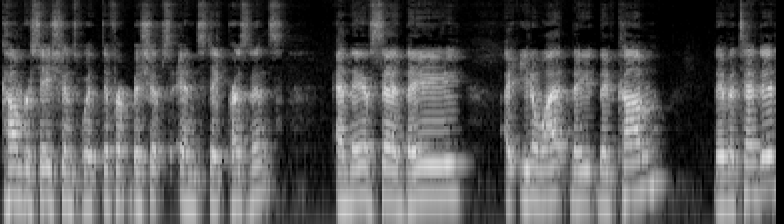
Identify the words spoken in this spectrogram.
conversations with different bishops and stake presidents, and they have said they you know what? They they've come, they've attended,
